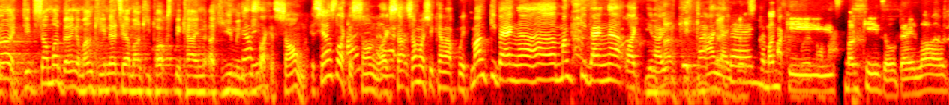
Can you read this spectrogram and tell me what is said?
monkey? know. Did someone bang a monkey and that's how monkeypox became a human It sounds thing? like a song. It sounds like I a song. don't Like so, someone should come up with "Monkey Banger," "Monkey Banger," like you know, Monkey Kanye. Bang the monkeys, monkeys all day long.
